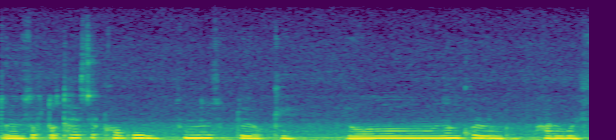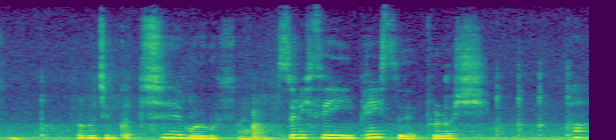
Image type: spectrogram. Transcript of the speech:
눈썹도 탈색하고 속눈썹도 이렇게 연한 컬러로 바르고 있습니다. 여러분 지금 끝이 보이고 있어요. 3CE face blush. 톡톡톡탁,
